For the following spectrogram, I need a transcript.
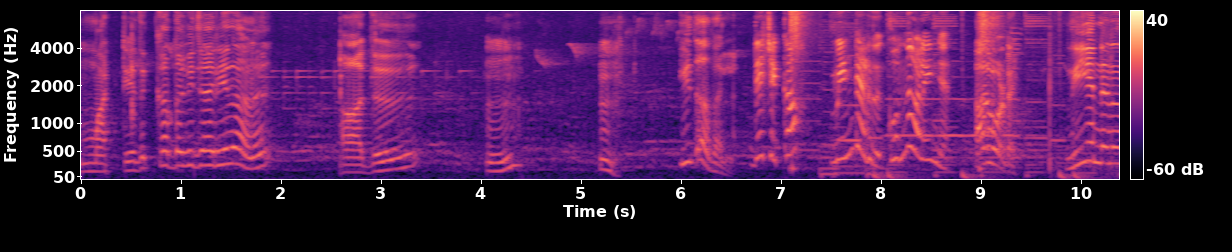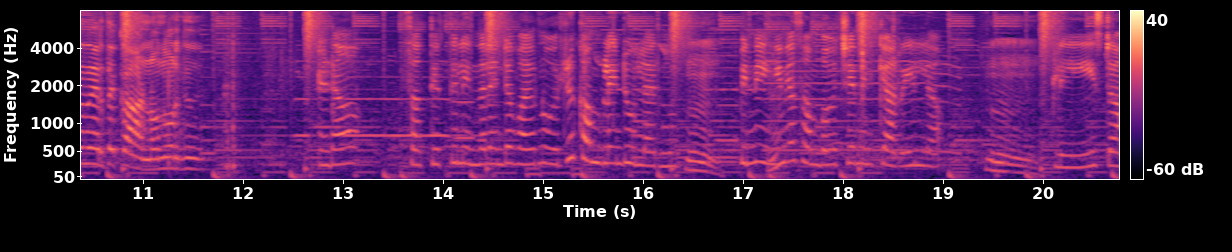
മറ്റേത് കഥ വിചാരിയതാണ് അത് ചെക്ക മിണ്ടരുത് കൊന്നു കളയും ഞാൻ. അത് നീ എന്നെ നേരത്തെ കാണണോന്ന് പറഞ്ഞത്? എടാ സത്യത്തിൽ ഇന്നലെ എന്റെ വയറിന് ഒരു കംപ്ലൈന്റും ഇല്ലായിരുന്നു. പിന്നെ എങ്ങനെയാ സംഭവിച്ചതെന്ന് എനിക്ക് അറിയില്ല പ്ലീസ് ഡാ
